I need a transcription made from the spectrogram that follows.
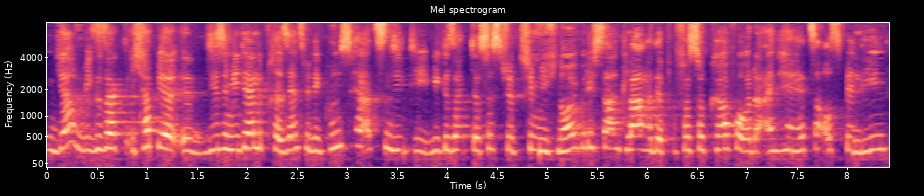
Ja, wie gesagt, ich habe ja äh, diese mediale Präsenz mit den Kunstherzen, die, die, wie gesagt, das ist für ziemlich neu, würde ich sagen. Klar hat der Professor Körper oder ein Herr Hetzer aus Berlin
